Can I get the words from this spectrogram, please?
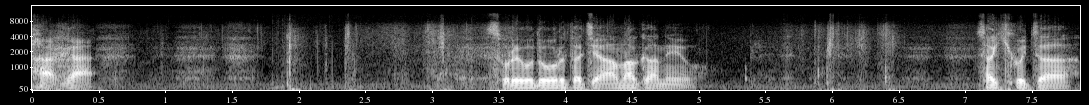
バカそれほど俺たちは甘かねえよ。さっきこいつは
